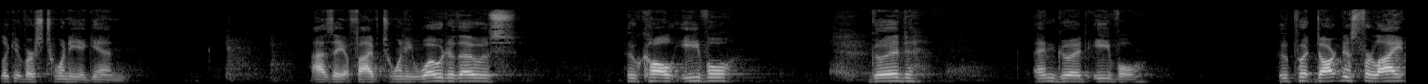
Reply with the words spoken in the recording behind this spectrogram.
look at verse 20 again. Isaiah 5:20 Woe to those who call evil good and good evil, who put darkness for light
